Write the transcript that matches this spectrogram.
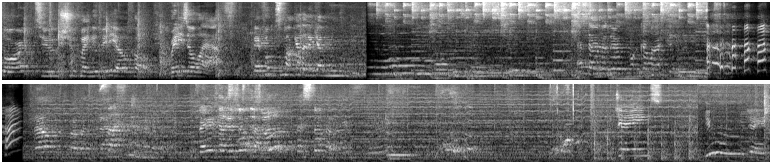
floor to shoot my new video called Razor Laugh. Mais faut que tu me regardes avec un Attends une minute pour commencer. James! You, James!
